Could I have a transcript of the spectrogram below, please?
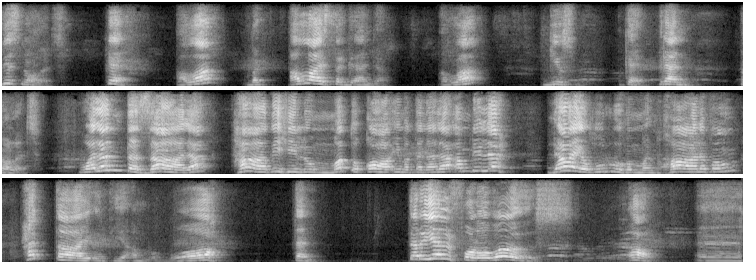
this knowledge. Okay. Allah, but Allah is the grantor. Allah gives me. Okay, grant knowledge. ولن تزال هذه الأمة قائمة على أمر الله لا يضرهم من خالفهم حتى يأتي أمر الله. Then, the real followers or uh,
